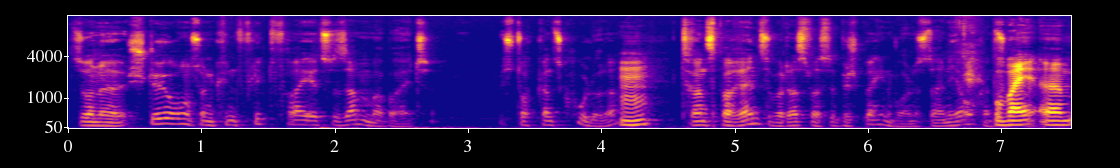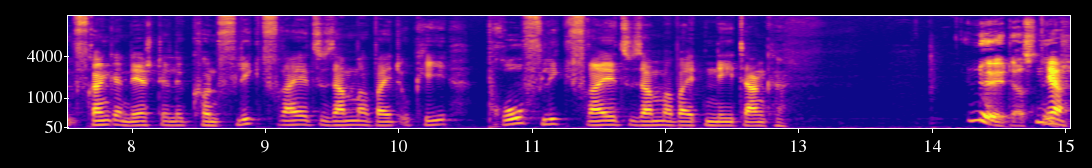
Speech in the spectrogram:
so eine störungs- und konfliktfreie Zusammenarbeit ist doch ganz cool, oder? Mhm. Transparenz über das, was wir besprechen wollen, ist da nicht auch ganz Wobei, cool. ähm, Frank, an der Stelle konfliktfreie Zusammenarbeit okay, profliktfreie Zusammenarbeit, nee, danke. Nee, das nicht. Ja.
